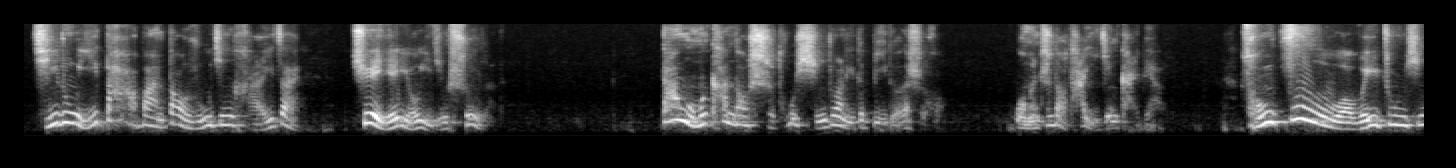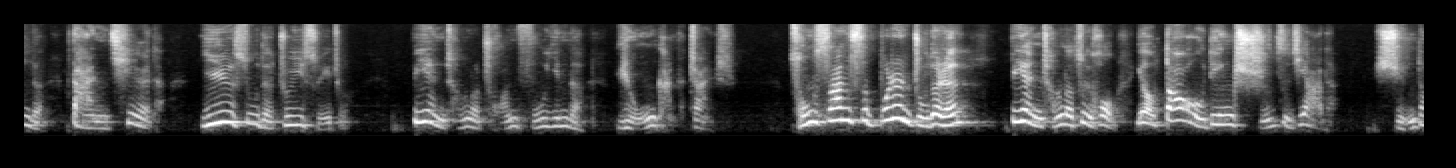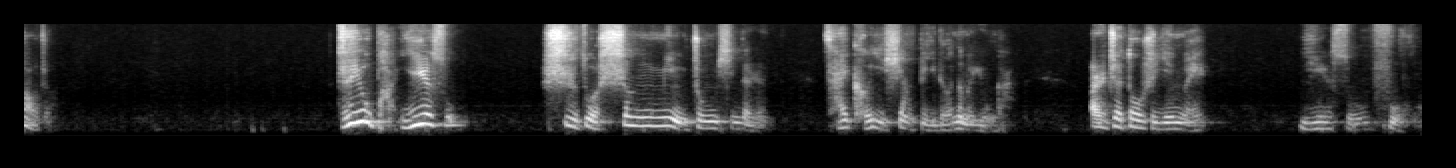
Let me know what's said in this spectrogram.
其中一大半到如今还在。却也有已经睡了的。当我们看到《使徒行传》里的彼得的时候，我们知道他已经改变了，从自我为中心的胆怯的耶稣的追随者，变成了传福音的勇敢的战士；从三次不认主的人，变成了最后要倒钉十字架的寻道者。只有把耶稣。视作生命中心的人，才可以像彼得那么勇敢，而这都是因为耶稣复活。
